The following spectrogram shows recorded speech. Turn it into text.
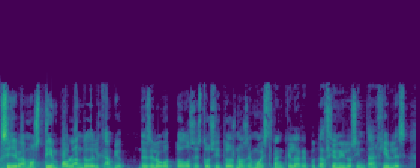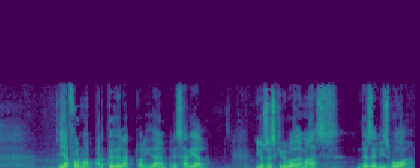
Si llevamos tiempo hablando del cambio, desde luego todos estos hitos nos demuestran que la reputación y los intangibles ya forman parte de la actualidad empresarial. Y os escribo además desde Lisboa,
